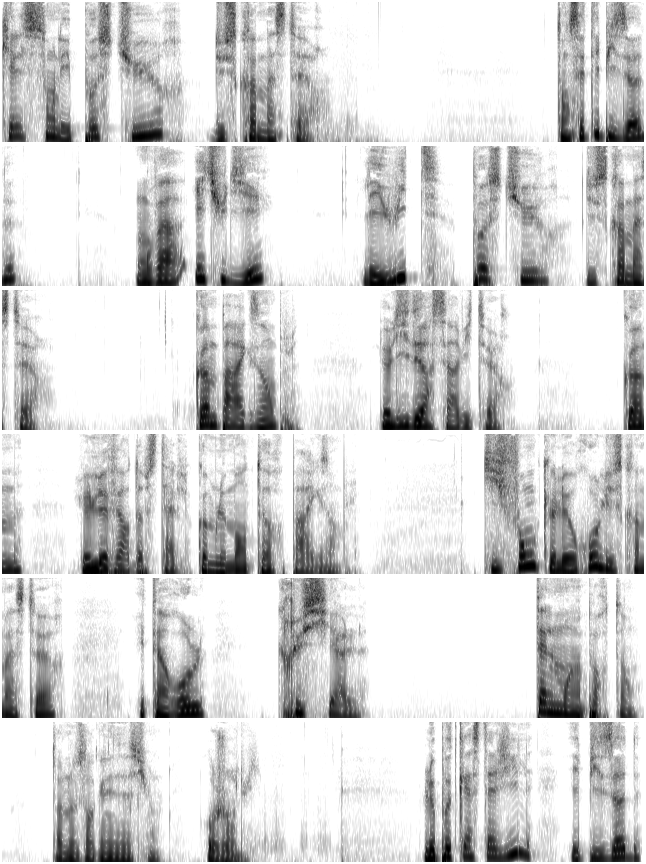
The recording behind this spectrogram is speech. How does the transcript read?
Quelles sont les postures du Scrum Master? Dans cet épisode, on va étudier les 8 postures du Scrum Master. Comme par exemple le leader serviteur, comme le lever d'obstacles, comme le mentor par exemple, qui font que le rôle du Scrum Master est un rôle crucial, tellement important dans nos organisations aujourd'hui. Le podcast Agile, épisode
